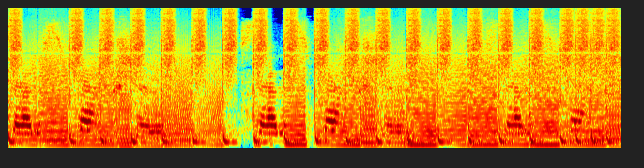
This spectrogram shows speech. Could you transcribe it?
Satisfaction. Satisfaction. Satisfaction. Satisfaction.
